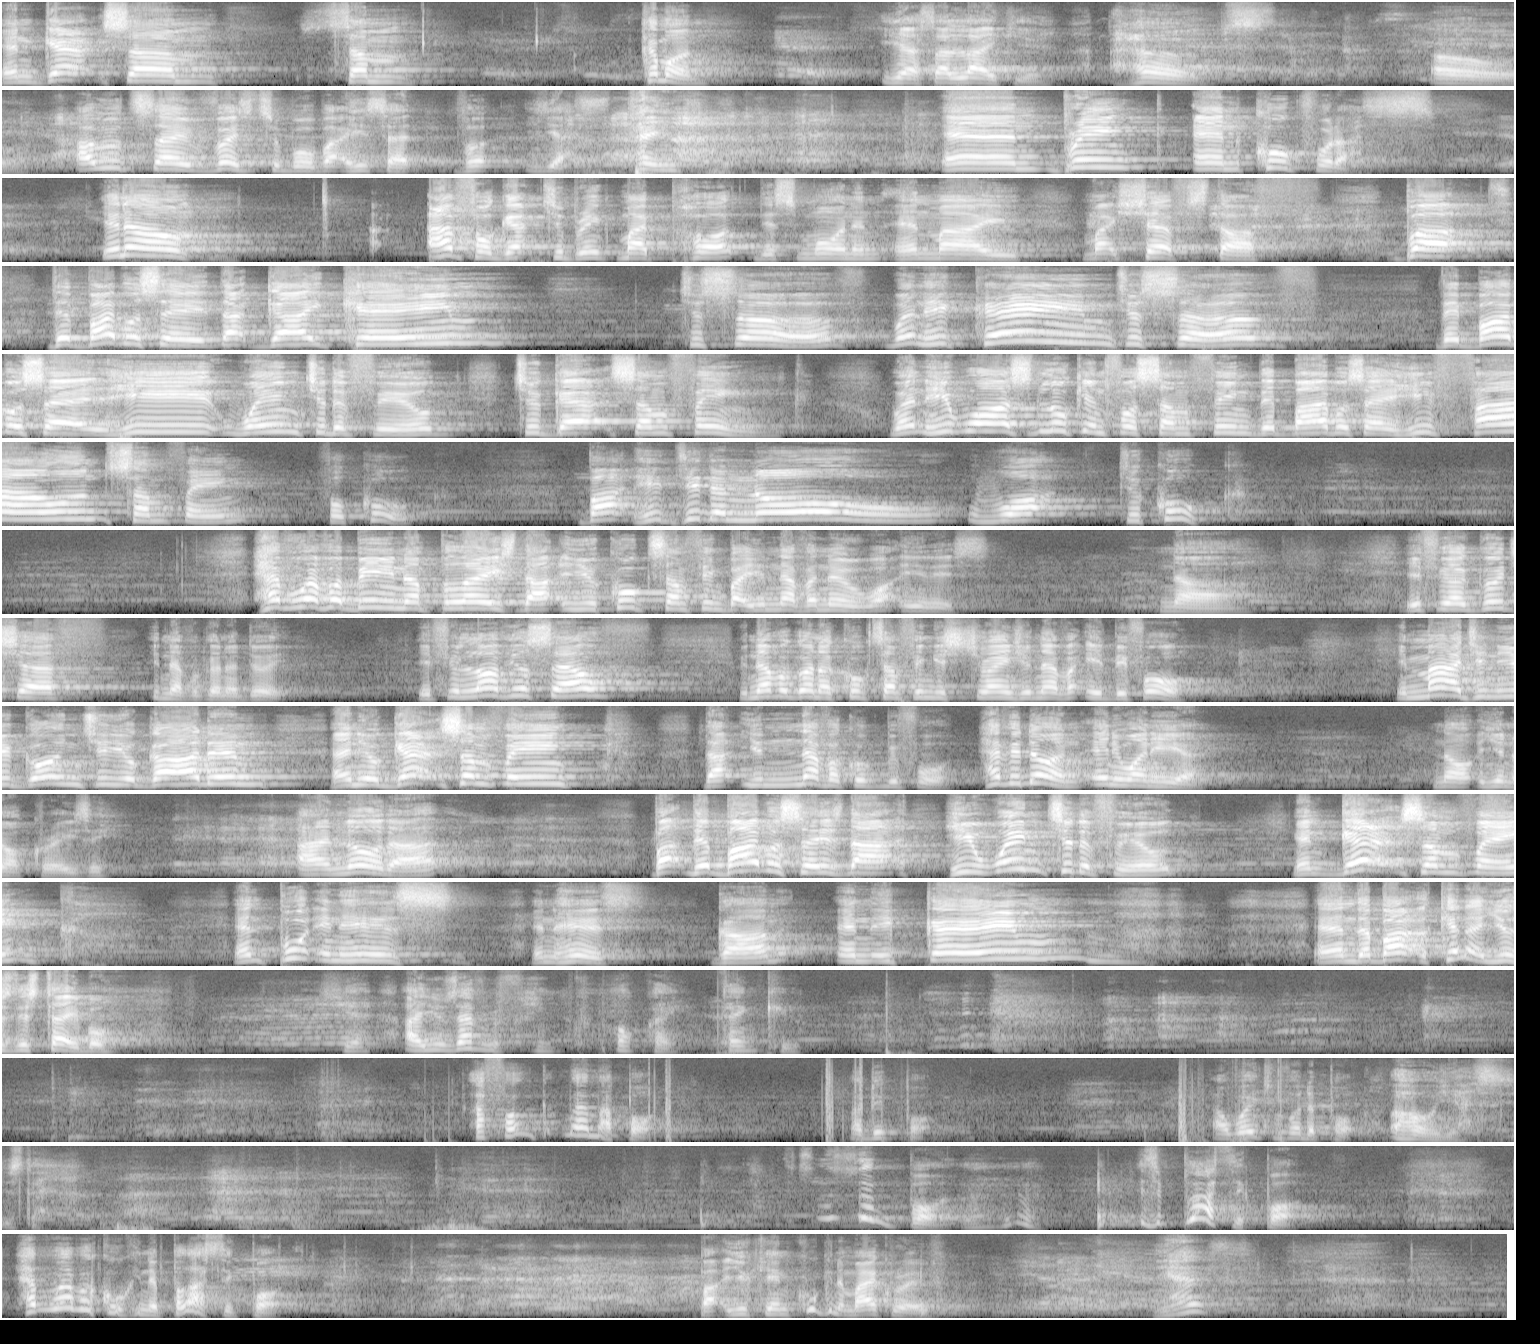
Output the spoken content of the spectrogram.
and get some, some, come on. Yes, I like you. Herbs. Oh, I would say vegetable, but he said, yes, thank you. And bring and cook for us. You know, I forgot to bring my pot this morning and my, my chef stuff. But the Bible says that guy came to serve, when he came to serve, the Bible said he went to the field to get something. When he was looking for something, the Bible said he found something for cook, but he didn't know what to cook. Have you ever been in a place that you cook something but you never know what it is? No. If you're a good chef, you're never going to do it. If you love yourself, you're never going to cook something strange you never eat before. Imagine you go into your garden and you get something that you never cooked before. Have you done? Anyone here? No, you're not crazy. I know that. But the Bible says that he went to the field and got something and put in his in his garment and he came and the Bible, can I use this table? Yeah, I use everything. Okay, thank you. I forgot where my pot? My big pot. I'm waiting for the pot. Oh yes, it's there. It's a pot. It's a plastic pot. Have you ever cooked in a plastic pot? But you can cook in a microwave. Yes.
